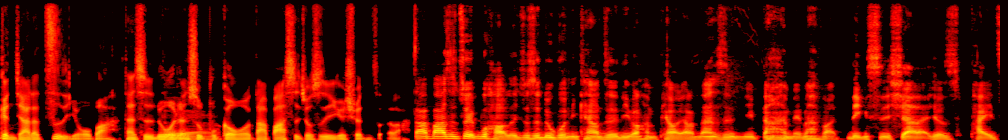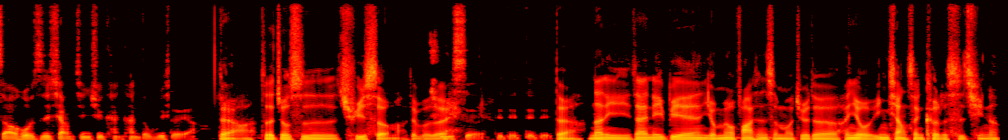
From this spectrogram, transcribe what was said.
更加的自由吧。但是如果人数不够，啊、搭巴士就是一个选择啦。搭巴士最不好的就是如果你看到这个地方很漂亮，但是你当然没办法临时下来就是拍照，或是想进去看看都不行。对啊，对啊。啊，这就是取舍嘛，对不对？取舍，对对对对。对啊，那你在那边有没有发生什么觉得很有印象深刻的事情呢？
